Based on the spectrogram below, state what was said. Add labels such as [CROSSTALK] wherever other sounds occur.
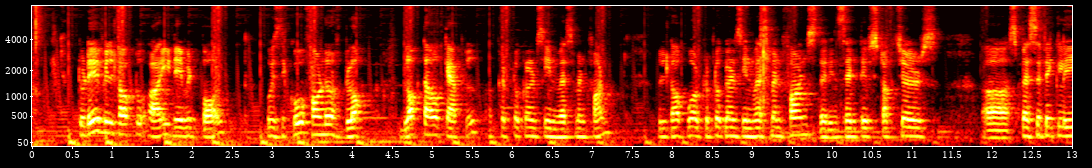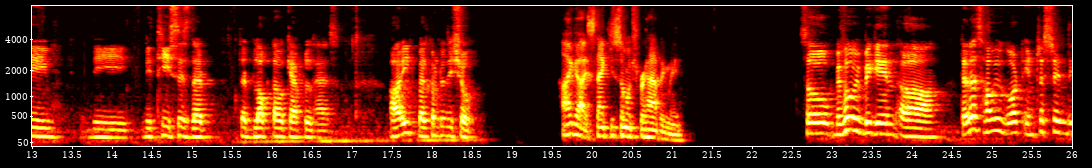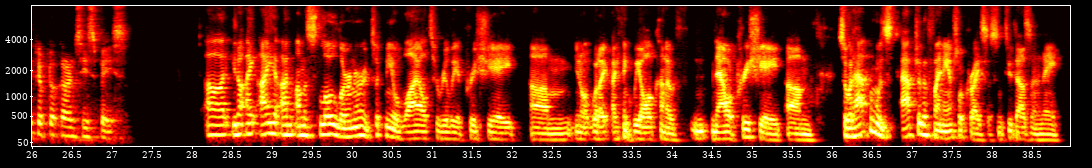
Today we'll talk to Ari David Paul, who is the co-founder of Block Block Tower Capital, a cryptocurrency investment fund. We'll talk about cryptocurrency investment funds, their incentive structures, uh, specifically the the thesis that that Block Tower Capital has. Ari, welcome to the show. Hi, guys. Thank you so much for having me. So, before we begin, uh, tell us how you got interested in the cryptocurrency space. Uh, you know, I, I, I'm, I'm a slow learner. It took me a while to really appreciate, um, you know, what I, I, think we all kind of now appreciate. Um, so what happened was after the financial crisis in 2008,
